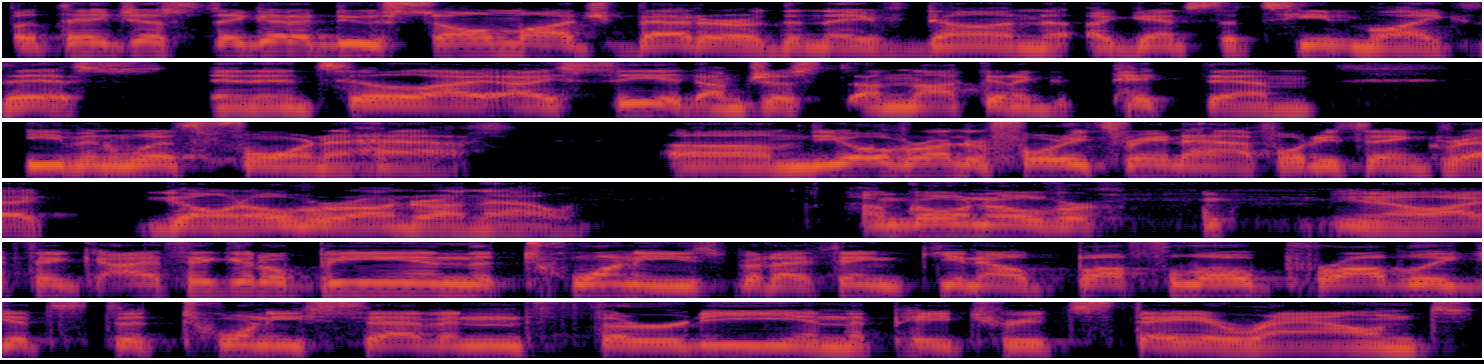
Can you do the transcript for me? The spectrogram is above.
But they just, they got to do so much better than they've done against a team like this. And until I, I see it, I'm just, I'm not going to pick them even with four and a half. Um, the over under 43 and a half. What do you think, Greg? You going over or under on that one? I'm going over. You know, I think I think it'll be in the 20s, but I think, you know, Buffalo probably gets to 27, 30 and the Patriots stay around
